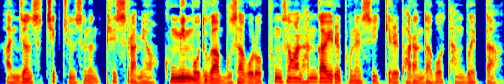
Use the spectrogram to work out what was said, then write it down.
안전수칙 준수는 필수라며 국민 모두가 무사고로 풍성한 한가위를 보낼 수 있기를 바란다고 당부했다.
